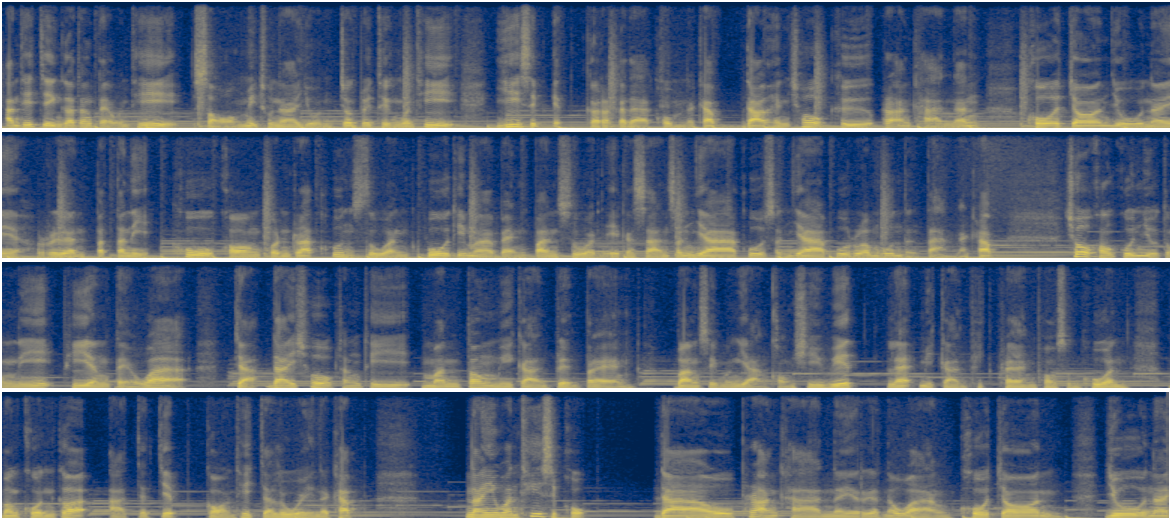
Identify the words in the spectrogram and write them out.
อันที่จริงก็ตั้งแต่วันที่ 2 มิถุนายน จนไปถึงวันที่ 21 กรกฎาคมนะครับ ดาวแห่งโชคคือพระอังคารนั้น โคจรอยู่ในเรือนปัตตนิคู่ของคนรักหุ้นส่วน ผู้ที่มาแบ่งปันส่วนเอกสารสัญญา คู่สัญญาผู้ร่วมหุ้นต่างๆนะครับ โชคของคุณอยู่ตรงนี้เพียงแต่ว่าจะได้โชคทั้งทีมันต้องมีการเปลี่ยนแปลง บางสิ่งบางอย่างของชีวิต และมีการพลิกแพลงพอสมควร บางคนก็อาจจะเจ็บก่อนที่จะรวยนะครับ ในวันที่ 16 ดาวพระอังคารในเรือนระหว่างโคจร อยู่ใน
